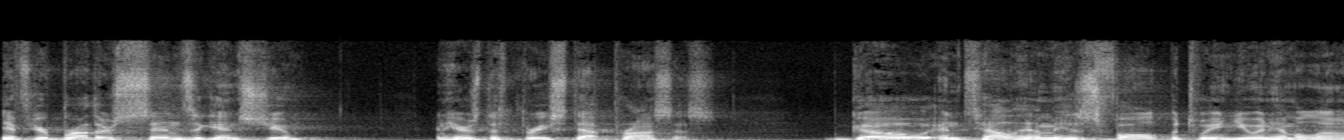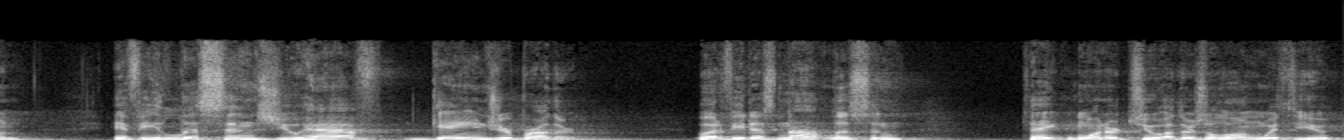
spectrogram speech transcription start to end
If your brother sins against you, and here's the three step process Go and tell him his fault between you and him alone. If he listens, you have gained your brother. But if he does not listen, take one or two others along with you,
